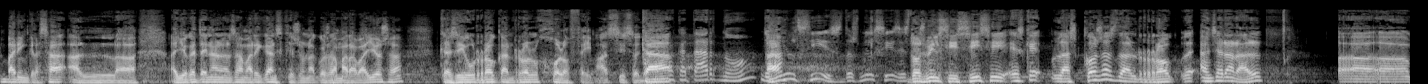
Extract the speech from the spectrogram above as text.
van ingressar al, uh, allò que tenen els americans, que és una cosa meravellosa, que es diu Rock and Roll Hall of Fame. Ah, sí, senyor. Que, Però que tard, no? Ah? 2006, 2006. És 2006, sí, sí. És que les coses del rock, en general, uh,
